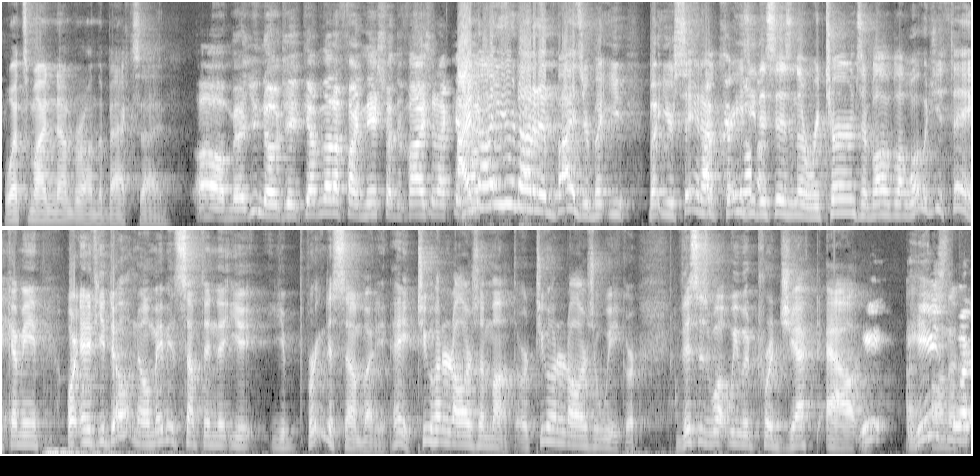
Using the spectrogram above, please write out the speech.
What's my number on the backside? Oh man, you know, JP, I'm not a financial advisor. I, I know you're not an advisor, but you but you're saying how crazy this is and the returns and blah blah blah. What would you think? I mean, or and if you don't know, maybe it's something that you you bring to somebody. Hey, two hundred dollars a month or two hundred dollars a week, or this is what we would project out. here's a, what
